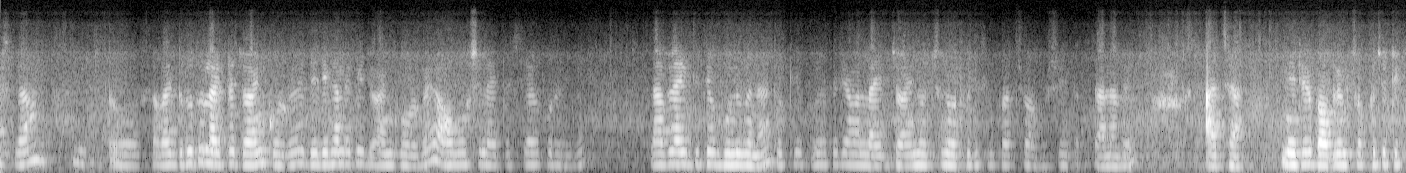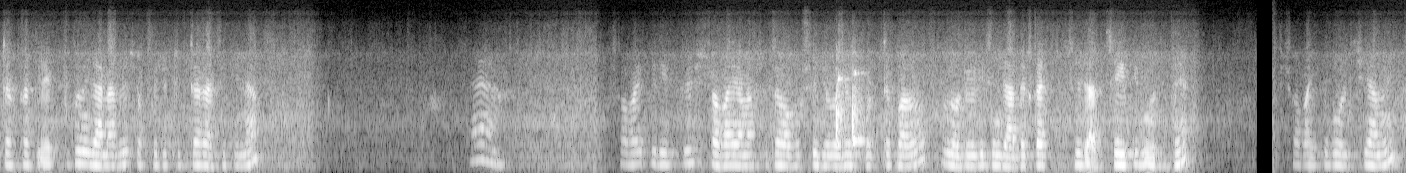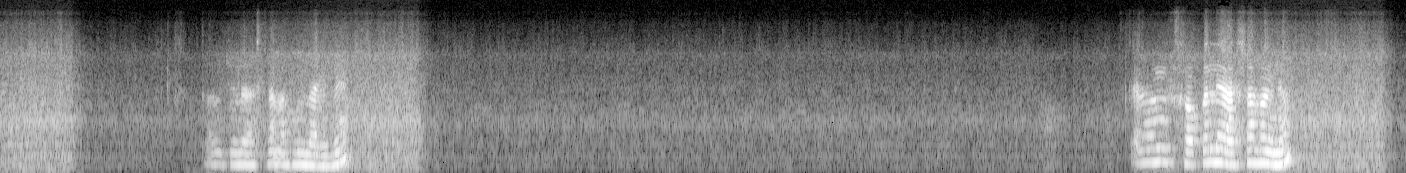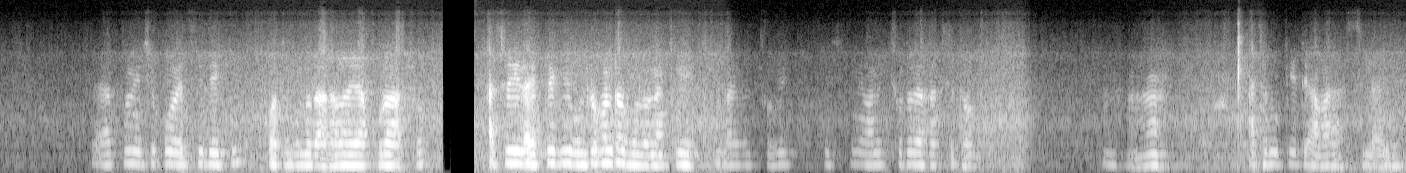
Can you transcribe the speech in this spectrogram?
আসলাম। তো সবাই দ্রুত লাইভটা জয়েন করবে। যে যেখান থেকে জয়েন করবে, অবশ্যই লাইভটা শেয়ার করে দেবে। লাভ লাইক দিতে ভুলবে না। তো কেউ কোথা থেকে আমার লাইভ জয়েন হচ্ছে নোটিফিকেশন পাচ্ছ অবশ্যই জানাবে। আচ্ছা নেটের প্রবলেম সব কিছু ঠিকঠাক থাকলে একটুখানি জানাবে সব কিছু ঠিকঠাক আছে কি না হ্যাঁ সবাইকে রিকোয়েস্ট সবাই আমার সাথে অবশ্যই যোগাযোগ করতে পারো। নোটিফিকেশন যাদের কাছে যাচ্ছে ইতিমধ্যে, সবাইকে বলছি আমি। চলে আসলাম এখন লাইভে কারণ সকালে আসা হয় না। এখন এসে পড়েছি দেখি কতগুলো দাদা ভাই আপুরা আসো। আচ্ছা এই লাইভটা কি উল্টো পাল্টা হলো নাকি? লাইভের ছবি অনেক ছোট দেখাচ্ছে তো। হ্যাঁ আচ্ছা আমি কেটে আবার আসছি লাইভে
